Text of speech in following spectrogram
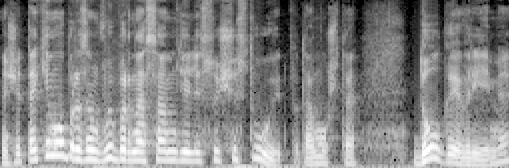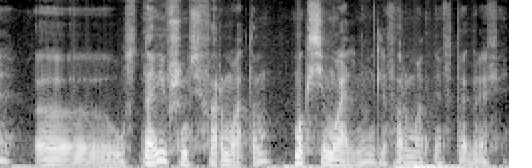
Значит, таким образом выбор на самом деле существует, потому что долгое время э, установившимся форматом, максимальным для форматной фотографии,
